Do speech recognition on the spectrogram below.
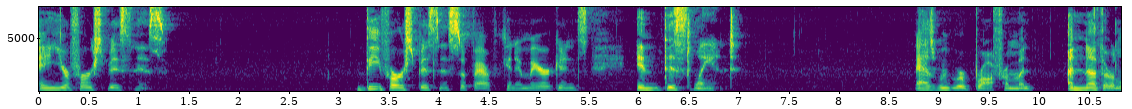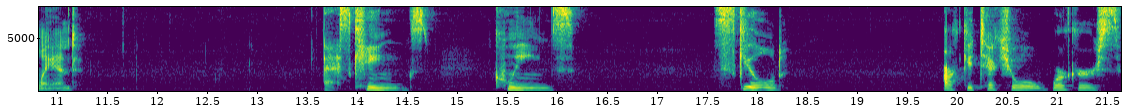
and your first business. The first business of African Americans in this land, as we were brought from an, another land as kings, queens, skilled architectural workers,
